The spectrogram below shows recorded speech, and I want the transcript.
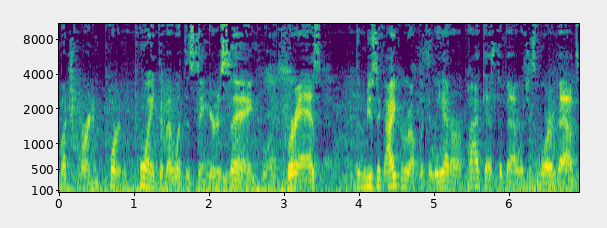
much more an important point about what the singer is saying, whereas the music I grew up with that we had our podcast about, which is more about,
